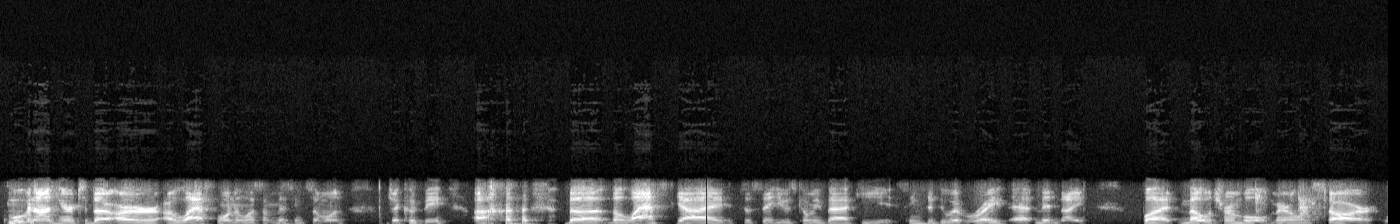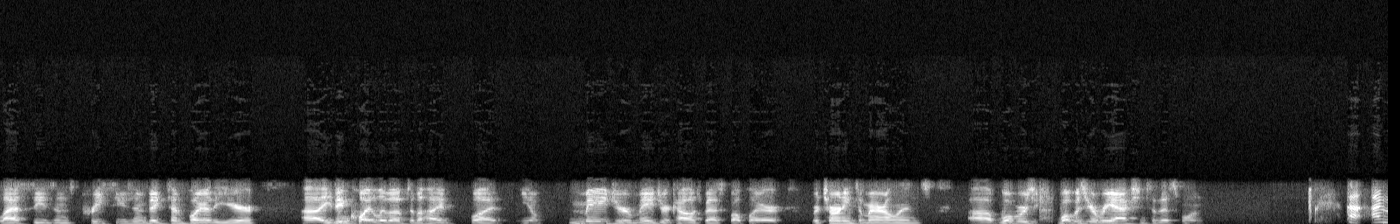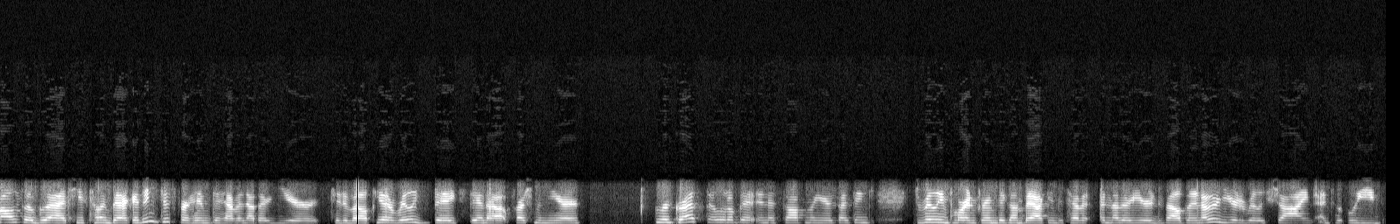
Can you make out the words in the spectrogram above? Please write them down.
Moving on here to the our, our last one, unless I'm missing someone, which I could be. Uh, the the last guy to say he was coming back, he seemed to do it right at midnight. But Mel Trimble, Maryland star, last season's preseason Big Ten Player of the Year. Uh, he didn't quite live up to the hype, but you know, major major college basketball player returning to Maryland. Uh, what was what was your reaction to this one? Uh, I'm also glad he's coming back. I think just for him to have another year to develop. He had a really big standout freshman year regressed a little bit in his sophomore year, so I think it's really important for him to come back and just have another year to develop and another year to really shine and to lead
